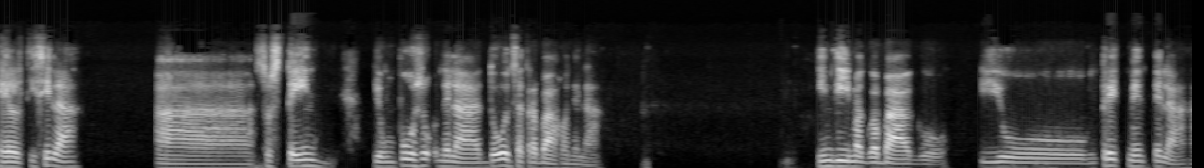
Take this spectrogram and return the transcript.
healthy sila, uh, sustained yung puso nila doon sa trabaho nila. Hindi magbabago yung treatment nila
